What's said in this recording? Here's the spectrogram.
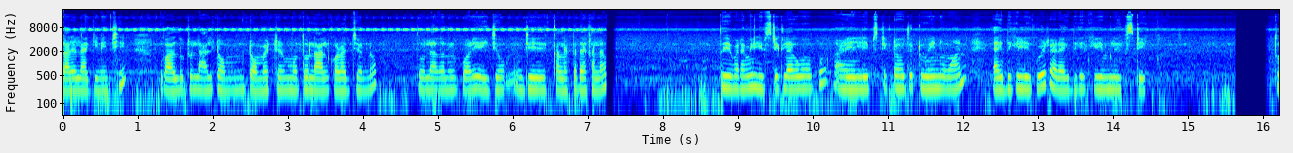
গালে লাগিয়ে নিয়েছি। গাল দুটো লাল টম, টমেটোর মতো লাল করার জন্য। তো লাগানোর পরে এই যে কালারটা দেখালাম। তো এবার আমি লিপস্টিক লাগাবো আর এই লিপস্টিকটা হচ্ছে টু ইন ওয়ান একদিকে লিকুইড আর একদিকে ক্রিম লিপস্টিক তো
